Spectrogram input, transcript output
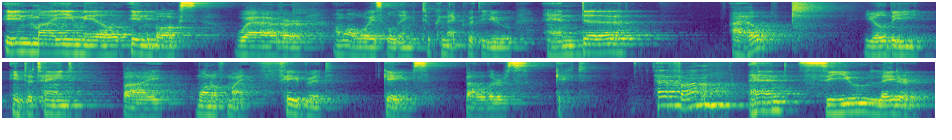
in my email inbox, wherever. I'm always willing to connect with you and uh, I hope you'll be entertained by one of my favorite games, Baldur's Gate. Have fun and see you later.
